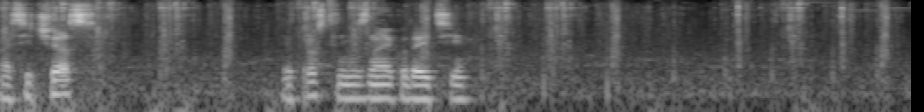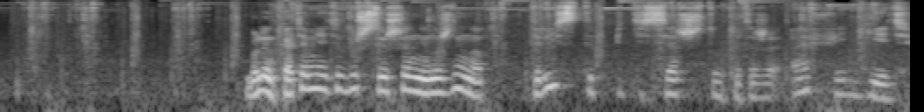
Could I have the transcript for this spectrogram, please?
А сейчас я просто не знаю, куда идти. Блин, хотя мне эти души совершенно не нужны, но 350 штук, это же офигеть.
